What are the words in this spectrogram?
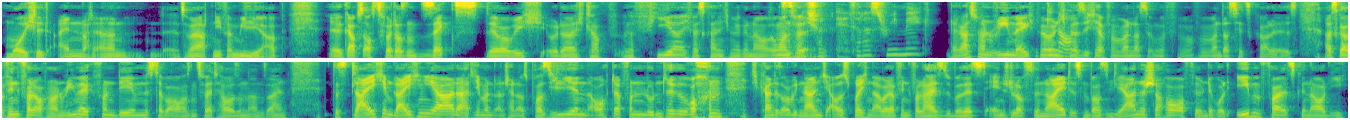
meuchelt einen nach dem anderen äh, zu Weihnachten die Familie ab. Äh, Gab es auch 2006, glaube ich, oder ich glaube vier, ich weiß gar nicht mehr genau. Irgendwann ist das schon älter, das Remake? Da gab es mal ein Remake, ich bin mir Genau. nicht mehr sicher, von wann das ungefähr, von wann das jetzt gerade ist. Aber es gab auf jeden Fall auch noch ein Remake von dem, müsste aber auch aus den 2000ern sein. Das gleiche im gleichen Jahr, da hat jemand anscheinend aus Brasilien auch davon Lunte gerochen. Ich kann das Original nicht aussprechen, aber auf jeden Fall heißt es übersetzt Angel of the Night, ist ein brasilianischer Horrorfilm, der wohl ebenfalls genau die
